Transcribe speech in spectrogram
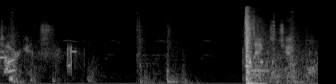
targets. Next checkpoint.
